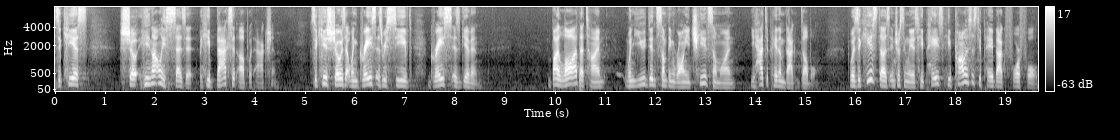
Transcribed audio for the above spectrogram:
Zacchaeus, show, he not only says it, but he backs it up with action. Zacchaeus shows that when grace is received, grace is given. By law at that time, when you did something wrong, you cheated someone, you had to pay them back double. But what Zacchaeus does, interestingly, is he pays, he promises to pay back fourfold.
